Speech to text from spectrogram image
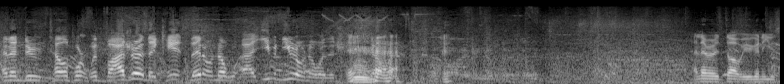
and then do teleport with Vajra. They can't. They don't know. Uh, even you don't know where this shit's going. I never thought we were gonna use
